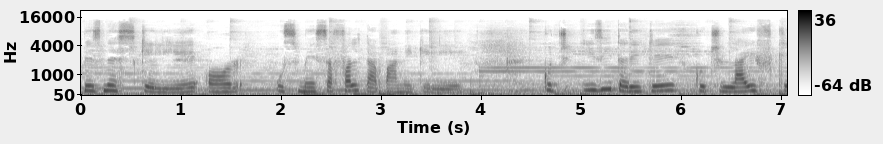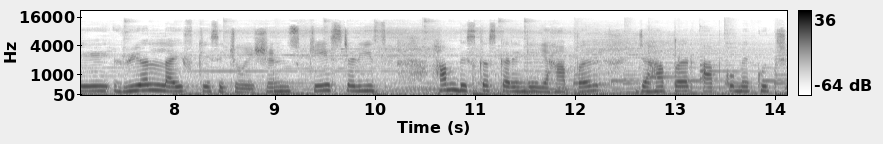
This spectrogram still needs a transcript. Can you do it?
बिज़नेस के लिए और उसमें सफलता पाने के लिए। कुछ इजी तरीके, कुछ लाइफ के रियल लाइफ के सिचुएशंस केस स्टडीज़ हम डिस्कस करेंगे यहाँ पर, जहाँ पर आपको मैं कुछ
